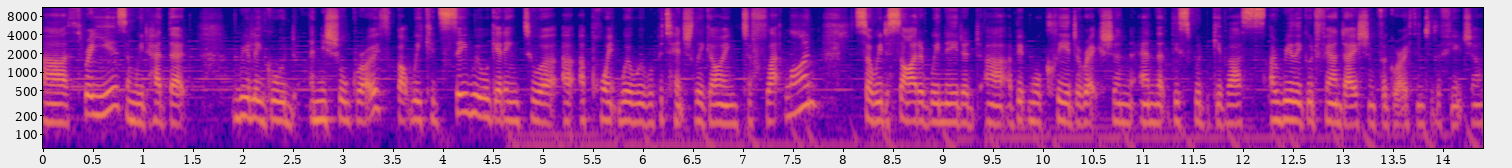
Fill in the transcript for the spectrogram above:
uh, three years and we'd had that really good initial growth, but we could see we were getting to a, a point where we were potentially going to flatline. So we decided we needed uh, a bit more clear direction and that this would give us a really good foundation for growth into the future.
